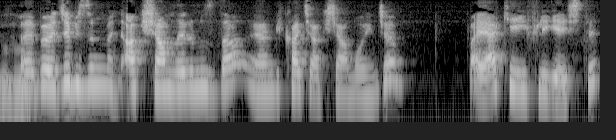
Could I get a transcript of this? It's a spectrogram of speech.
hı hı. Ee, Böylece bizim hani akşamlarımızda yani birkaç akşam boyunca bayağı keyifli geçti.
